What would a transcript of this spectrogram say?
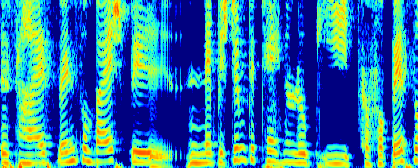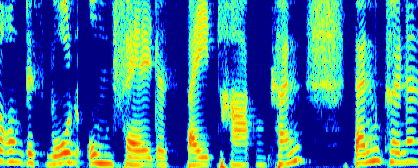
das heißt, wenn zum Beispiel eine bestimmte Technologie zur Verbesserung des Wohnumfeldes beitragen kann, dann können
